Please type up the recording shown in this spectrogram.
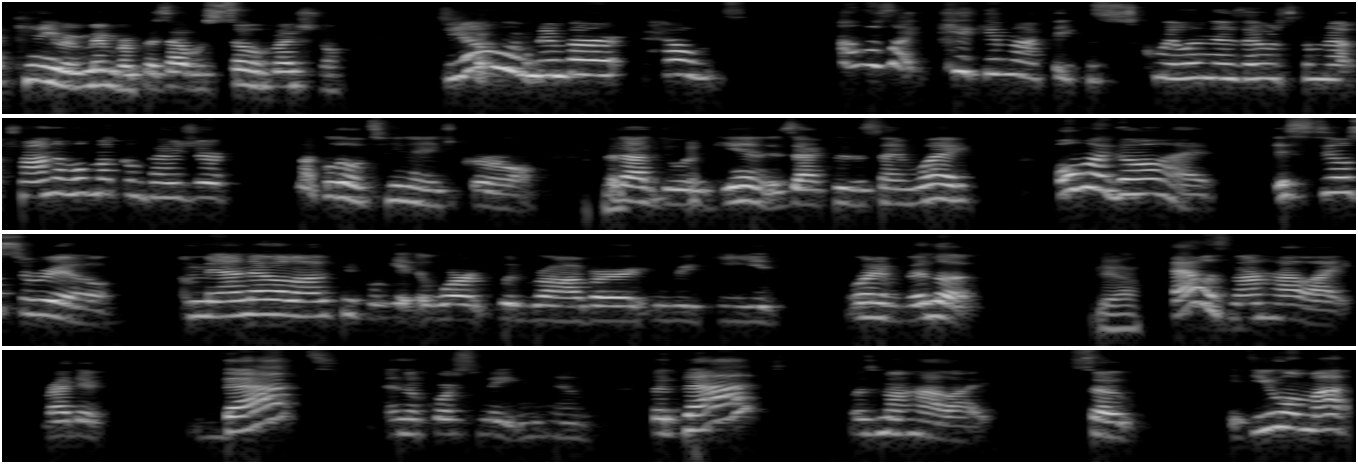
I can't even remember because I was so emotional. Do y'all remember how I was like kicking my feet and squealing as I was coming out, trying to hold my composure like a little teenage girl. But I'd do it again exactly the same way. Oh my God. It's still surreal. I mean, I know a lot of people get to work with Robert and Ricky and whatever, but look, Yeah. that was my highlight right there. That, and of course, meeting him, but that was my highlight. So, if you want my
